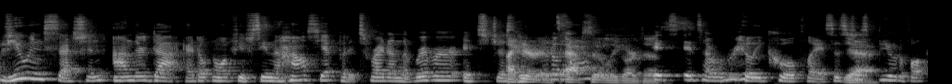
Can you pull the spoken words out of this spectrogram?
viewing session on their dock. I don't know if you've seen the house yet, but it's right on the river. It's just I hear it's absolutely gorgeous. It's it's a really cool place. It's Yeah. just beautiful.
